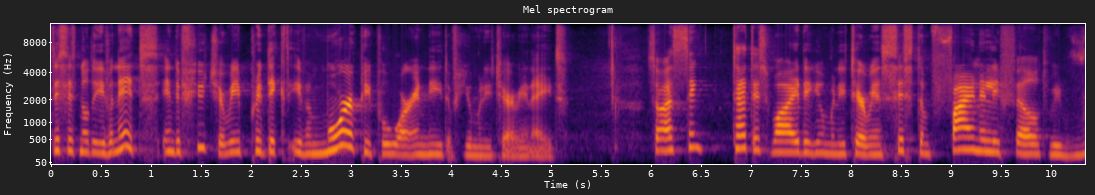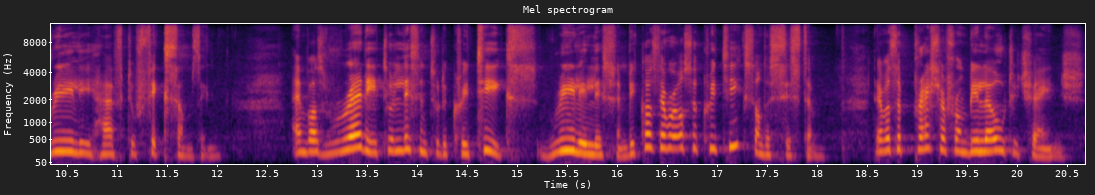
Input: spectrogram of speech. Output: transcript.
this is not even it. In the future, we predict even more people who are in need of humanitarian aid. So I think that is why the humanitarian system finally felt we really have to fix something and was ready to listen to the critiques, really listen, because there were also critiques on the system. There was a pressure from below to change.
